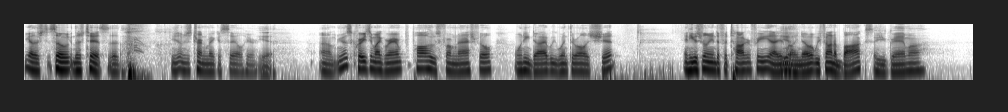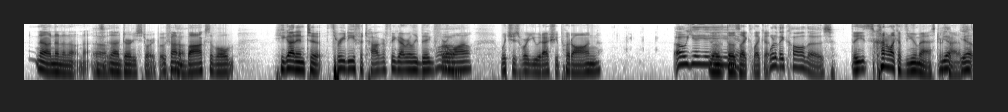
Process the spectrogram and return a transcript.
Yeah, there's so there's tits. I'm just trying to make a sale here. yeah. Um, you know what's crazy? My grandpa, who's from Nashville, when he died, we went through all his shit, and he was really into photography. I didn't Yeah. really know it. We found a box. So your grandma? No, no, no, no, no. It's Oh. not a dirty story. But we found Oh. a box of old. He got into 3D photography. Got really big for a Whoa. while, which is where you would actually put on Oh yeah, yeah, yeah. those, yeah, those yeah. like like a. what do they call those? the- it's kind of like a ViewMaster Yep, kind of. yep.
